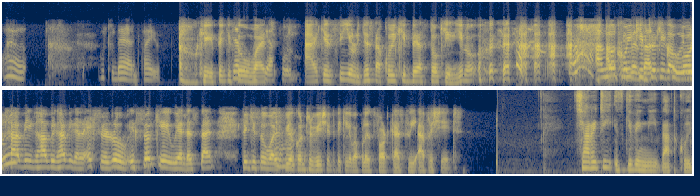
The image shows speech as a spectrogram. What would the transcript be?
well, what would I advise? Okay, thank you Just so much. careful. I can see you're just a cool kid there talking, you know. I'm not a not cool even kid that talking cool. about having having having an extra room. It's okay, we understand. Thank you so much for your uh-huh. contribution to the Caleb Apollos podcast. We appreciate. Charity is giving me that cool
